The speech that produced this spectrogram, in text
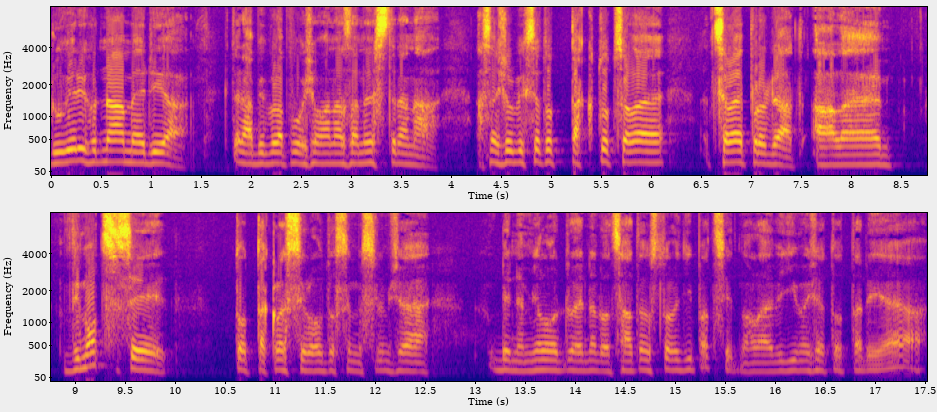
důvěryhodná média, která by byla považována za nestraná. A snažil bych se to takto celé, celé prodat, ale vymoc si to takhle silou, to si myslím, že by nemělo do 21. století patřit. No ale vidíme, že to tady je a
